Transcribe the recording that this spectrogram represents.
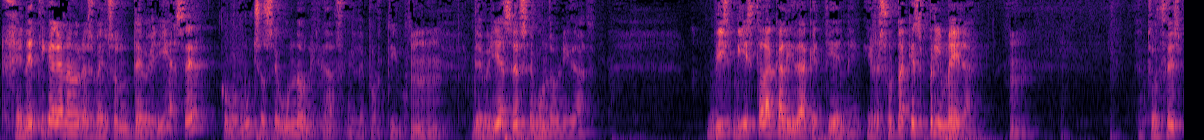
Genética Ganadora Svensson debería ser, como mucho, segunda unidad en el deportivo. Mm. Debería ser segunda unidad. Vista la calidad que tiene. Y resulta que es primera. Mm. Entonces,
